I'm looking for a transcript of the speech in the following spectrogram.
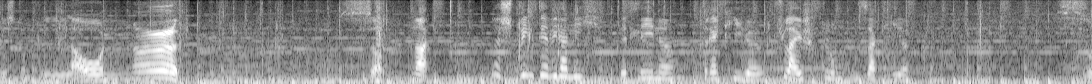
Lust und Laune. So, nein. Das springt der wieder nicht. Der kleine, dreckige Fleischklumpensack hier. So.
